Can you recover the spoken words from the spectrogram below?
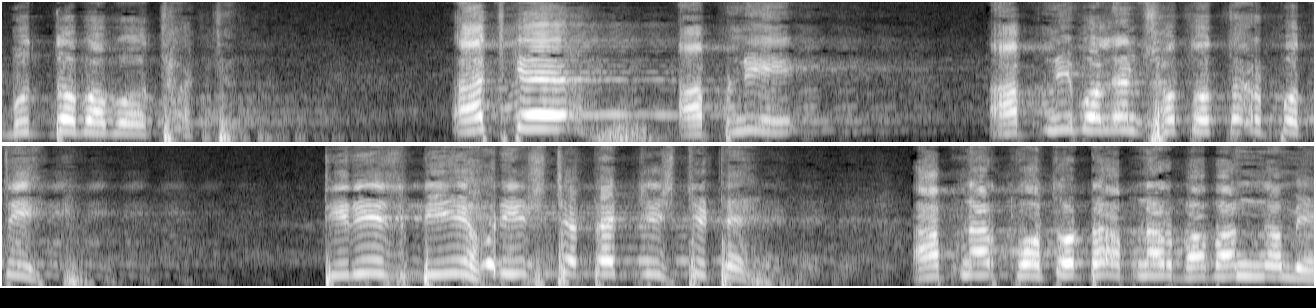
বুদ্ধবাবুও থাকতেন। আজকে আপনি আপনি বলেন সততার প্রতীক। তিরিশ বি হরিশ স্ট্রিটে আপনার কতটা আপনার বাবার নামে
